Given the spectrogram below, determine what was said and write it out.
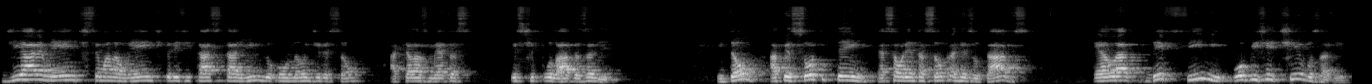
diariamente, semanalmente, verificar se está indo ou não em direção àquelas metas estipuladas ali. Então, a pessoa que tem essa orientação para resultados, ela define objetivos na vida.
